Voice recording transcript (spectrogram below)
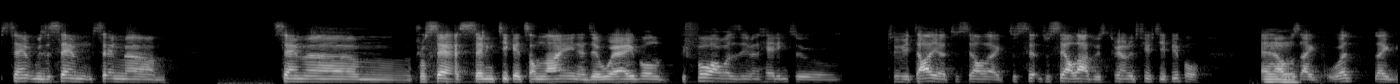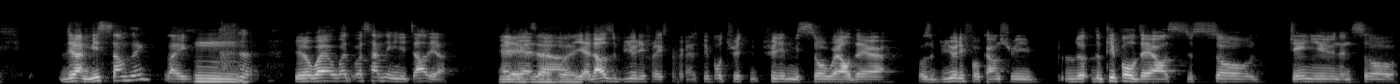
same with the same same um, same um, process selling tickets online and they were able before i was even heading to to italia to sell like to sell, to sell out with 350 people and i Mm. was like what like did i miss something like Mm. you know what, what what's happening in italia and Yeah, then, uh, exactly. yeah that was a beautiful experience people treat, treated me so well there It was a beautiful country. The, the people there are just so genuine and so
